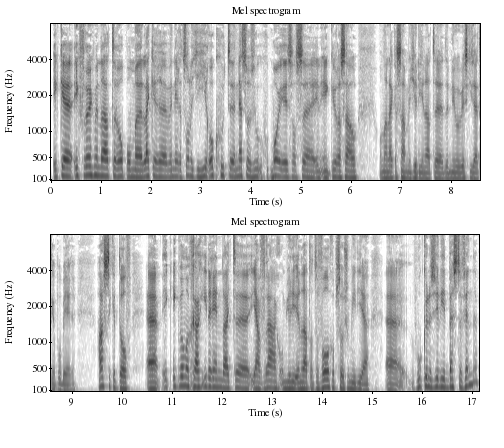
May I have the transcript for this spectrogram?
Ik, uh, ik verheug me inderdaad erop om uh, lekker, uh, wanneer het zonnetje hier ook goed, net zo goed, mooi is als in, in Curaçao, om dan lekker samen met jullie inderdaad de nieuwe whiskies uit te gaan proberen. Hartstikke tof. ik, ik wil nog graag iedereen dat, ja, vragen om jullie inderdaad te volgen op social media. hoe kunnen ze jullie het beste vinden?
